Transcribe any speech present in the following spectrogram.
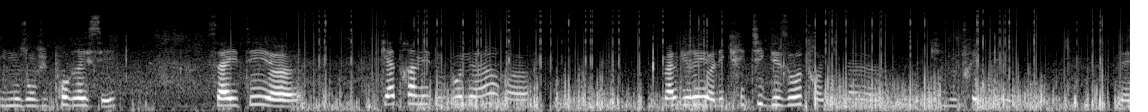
Ils nous ont vu progresser. Ça a été 4 années de bonheur. euh, malgré euh, les critiques des autres qui, nous traitaient euh,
